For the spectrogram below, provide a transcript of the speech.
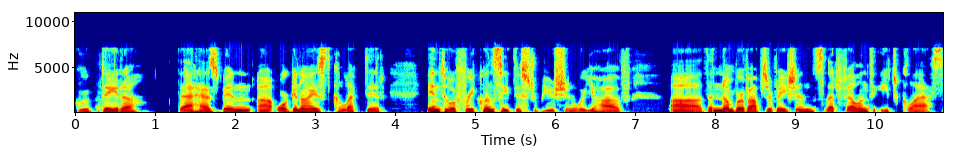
group data that has been uh, organized, collected into a frequency distribution where you have uh, the number of observations that fell into each class.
